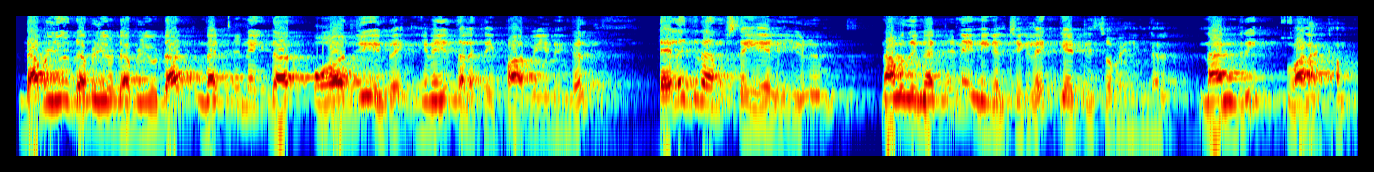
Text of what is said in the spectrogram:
W W W dot Natrinai dot ORG என்ற இணையதளத்தை பார்வையிடுங்கள். டெலிகிராம் செயலியிலும் நமது நற்றினை நிகழ்ச்சிகளை கேட்டு சுவையுங்கள். நன்றி வணக்கம்.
